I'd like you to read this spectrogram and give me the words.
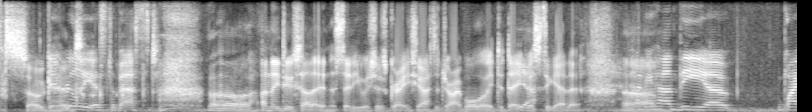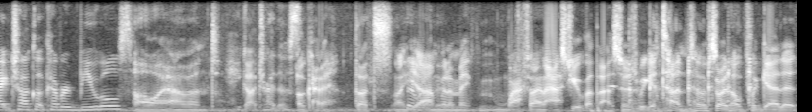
it's so good. it really is the best Uh, and they do sell it in the city, which is great. So you have to drive all the way to Davis Yeah. to get it. have Um, you had the uh, white chocolate covered bugles oh, I haven't. you gotta try those Okay, that's uh, yeah. I'm gonna make. I have to ask you about that as soon as we get done, so I don't forget it.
